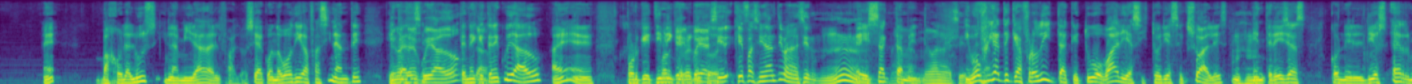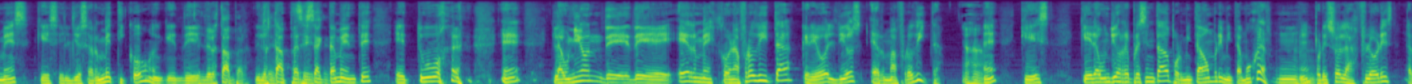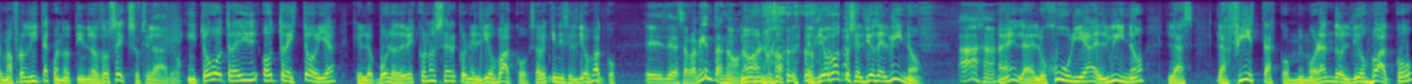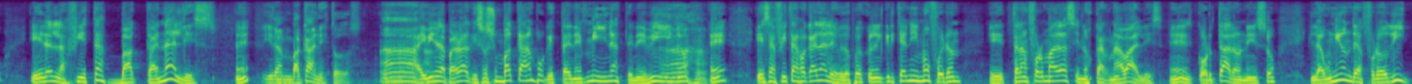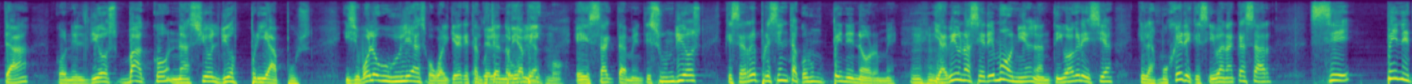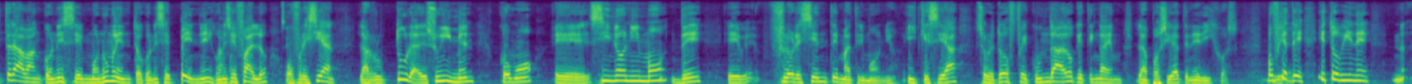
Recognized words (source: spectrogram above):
Bajo la luz y la mirada del falo. O sea, cuando vos digas fascinante, Tenés que cuidado, Tenés claro. que tener cuidado, ¿eh? Porque tiene Porque que ver voy con a todo decir, qué fascinante, y van a decir, mm, Exactamente. Me van a decir. Y vos fíjate que Afrodita, que tuvo varias historias sexuales, entre ellas con el dios Hermes, que es el dios hermético, eh, de, El de los tupper. de los Sí, tupper, sí, sí. exactamente, eh, tuvo eh, la unión de, de Hermes con Afrodita, creó el dios Hermafrodita. Ajá. ¿eh? que es que era un dios representado por mitad hombre y mitad mujer. ¿eh? Por eso las flores hermafroditas cuando tienen los dos sexos. Claro. Y tuvo otra, otra historia que lo- vos lo debes conocer con el dios Baco. ¿Sabés quién es el dios Baco? ¿El de las herramientas? No. No, no. El dios Baco es el dios del vino. Ajá. ¿eh? La lujuria, el vino, las, las fiestas conmemorando el dios Baco eran las fiestas bacanales. ¿eh? Eran bacanes todos. Ah, Ahí viene la palabra que sos un bacán porque tenés minas, tenés vino. ¿eh? Esas fiestas bacanales, después con el cristianismo, fueron eh, transformadas en los carnavales. ¿eh? Cortaron eso. La unión de Afrodita con el dios Baco nació el dios Priapus. Y si vos lo googleás, o cualquiera que está El escuchando googlea. Exactamente. Es un dios que se representa con un pene enorme. Y había una ceremonia en la antigua Grecia que las mujeres que se iban a casar se penetraban con ese monumento, con ese pene, con ese falo, Sí. ofrecían la ruptura de su himen como eh, sinónimo de eh, floreciente matrimonio y que sea sobre todo fecundado, que tenga em, la posibilidad de tener hijos. Vos Bien. fíjate, esto viene,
